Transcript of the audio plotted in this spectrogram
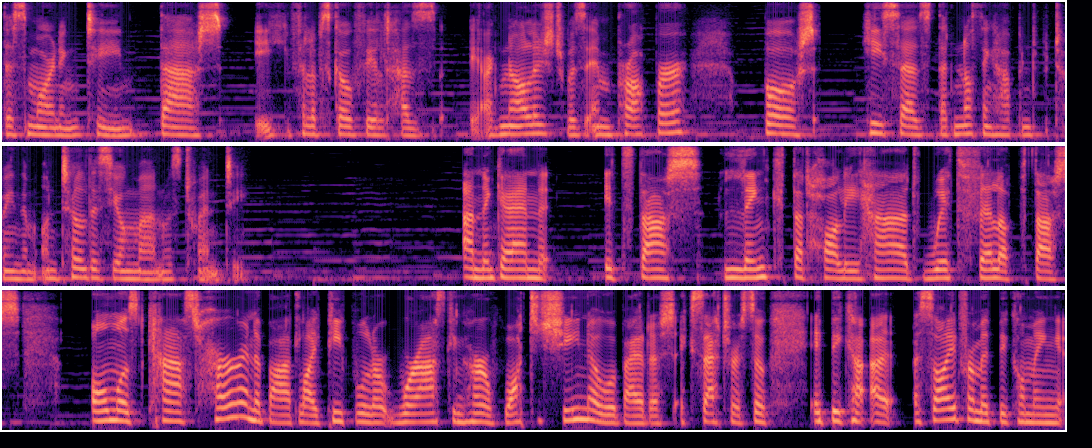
This Morning team that Philip Schofield has acknowledged was improper, but he says that nothing happened between them until this young man was 20. And again, it's that link that Holly had with Philip that almost cast her in a bad light. People are, were asking her, what did she know about it, etc. So it beca- uh, aside from it becoming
